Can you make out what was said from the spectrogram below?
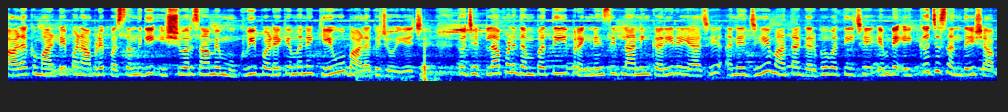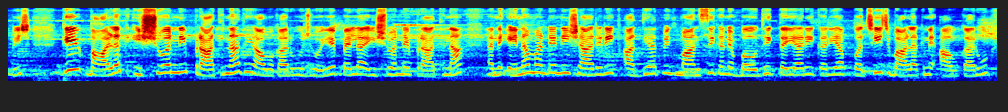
બાળક માટે પણ આપણે પસંદગી ઈશ્વર સામે મૂકવી પડે કે મને કેવું બાળક જોઈએ છે. તો જેટલા પણ દંપતી પ્રેગ્નન્સી પ્લાનિંગ કરી રહ્યા છે અને જે માતા ગર્ભવતી છે, એમને એક જ સંદેશ આપીશ કે બાળક ઈશ્વરની પ્રાર્થનાથી આવકારવું જોઈએ. પહેલાં ઈશ્વરને પ્રાર્થના અને એના માટેની શારીરિક, આધ્યાત્મિક, માનસિક અને બૌદ્ધિક તૈયારી કર્યા પછી જ બાળકને આવકારવું,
